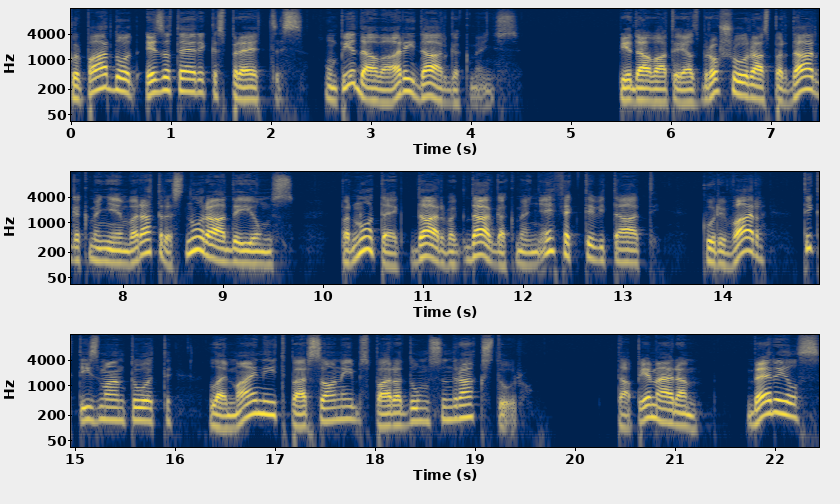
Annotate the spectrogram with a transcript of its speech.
kur pārdod ezotērikas preces un piedāvā arī dārgakmeņus. Piedāvātajās brošūrās par dārgakmeņiem var atrast norādījumus par noteiktu darba, dārgakmeņu efektivitāti, kuri var tikt izmantoti, lai mainītu personības paradumus un raksturu. Tā piemēram, berils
